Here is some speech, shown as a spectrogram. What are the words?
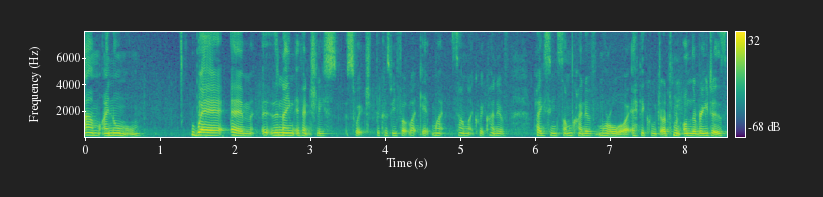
Am I Normal? where um, the name eventually switched because we felt like it might sound like we're kind of placing some kind of moral or ethical judgment on the readers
